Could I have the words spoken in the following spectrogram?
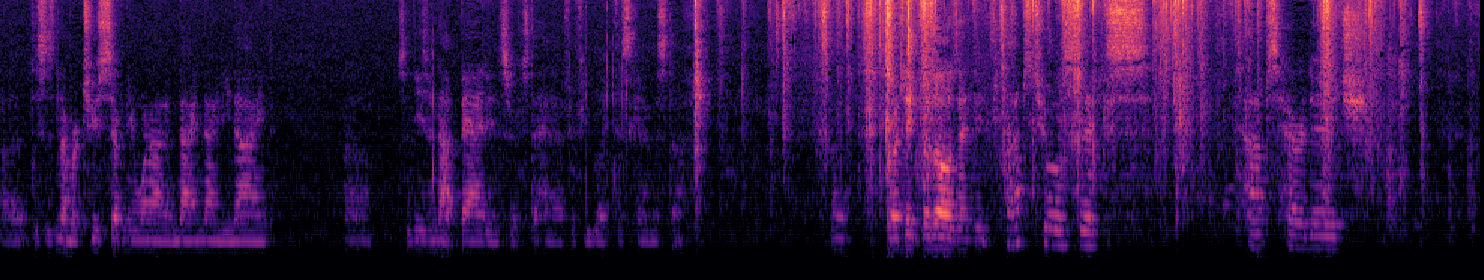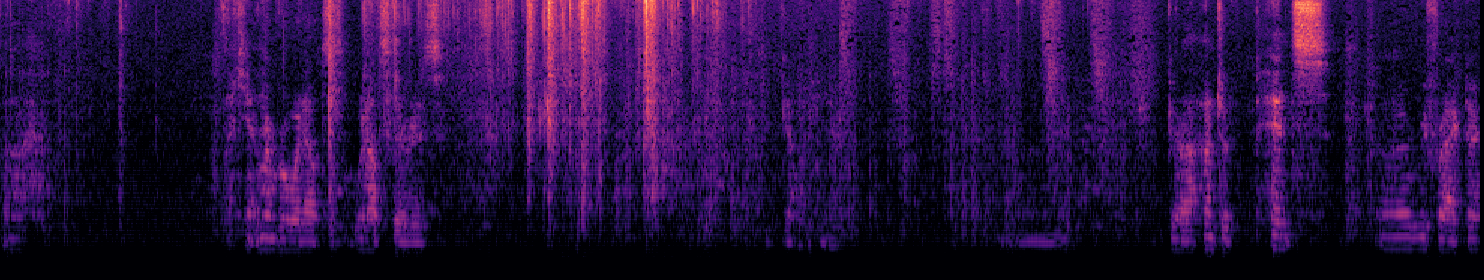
Uh, this is number 271 out of 999. So these are not bad inserts to have if you like this kind of stuff. So I think for those, I think Topps 206, Topps Heritage. Uh, I can't remember what else what else there is. Keep going here. Um, got a Hunter Pence uh, refractor.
